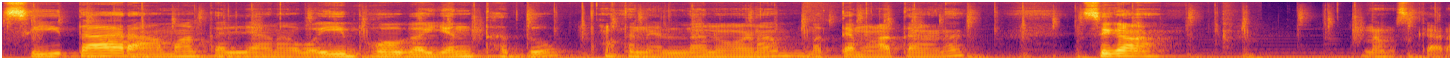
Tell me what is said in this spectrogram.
ಸೀತಾರಾಮ ಕಲ್ಯಾಣ, ವೈಭೋಗ ಎಂಥದ್ದು? ಅದನ್ನೆಲ್ಲ ನೋಡೋಣ, ಮತ್ತೆ ಮಾತಾಡೋಣ. ಸಿಗೋಣ. ನಮಸ್ಕಾರ.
